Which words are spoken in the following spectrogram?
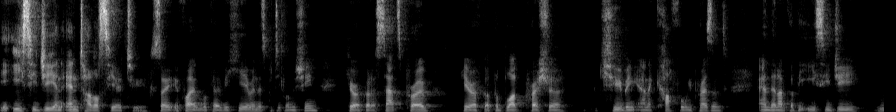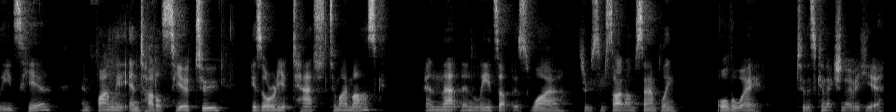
an ECG, and end-tidal CO2. So if I look over here in this particular machine, here I've got a SATS probe, here I've got the blood pressure tubing and a cuff will be present, and then I've got the ECG leads here, and finally end-tidal CO2 is already attached to my mask, and that then leads up this wire through some sidearm sampling all the way to this connection over here.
